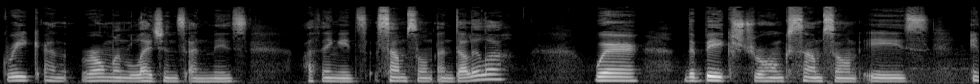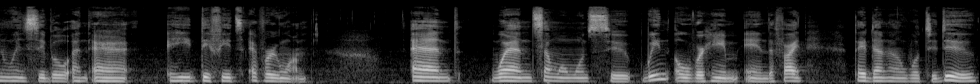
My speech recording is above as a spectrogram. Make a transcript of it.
Greek and Roman legends and myths, I think it's Samson and Delilah, where the big, strong Samson is invincible and uh, he defeats everyone. And when someone wants to win over him in the fight, they don't know what to do.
